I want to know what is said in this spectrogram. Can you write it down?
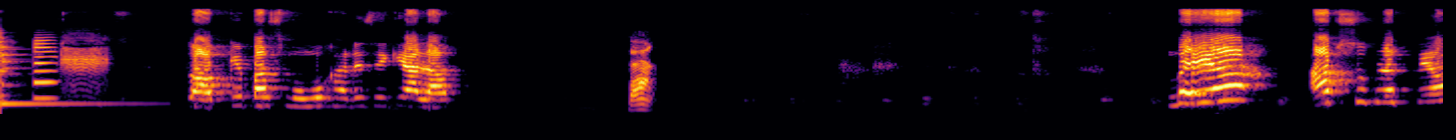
तो आपके पास मोमो खाने से क्या लाभ? भैया आप सूप रखते हो?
